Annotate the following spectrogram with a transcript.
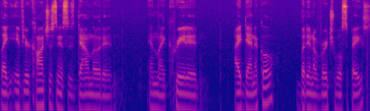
like if your consciousness is downloaded and like created identical, but in a virtual space,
